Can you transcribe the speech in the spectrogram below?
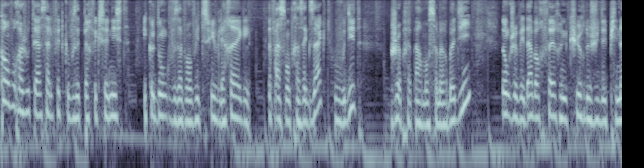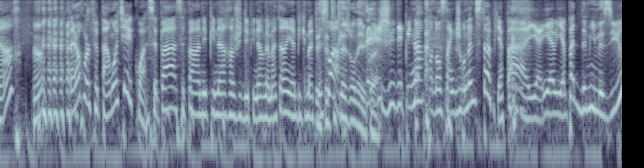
Quand vous rajoutez à ça le fait que vous êtes perfectionniste et que donc vous avez envie de suivre les règles de façon très exacte, vous vous dites, je prépare mon summer body. Donc je vais d'abord faire une cure de jus d'épinard. Hein. Mais alors on le fait pas à moitié quoi. C'est pas c'est pas un épinard, un jus d'épinard le matin et un Big Mac le C'est soir. toute la journée, quoi. C'est jus d'épinard pendant cinq jours non-stop. Il y a pas il y a, y a- y a pas de demi-mesure.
